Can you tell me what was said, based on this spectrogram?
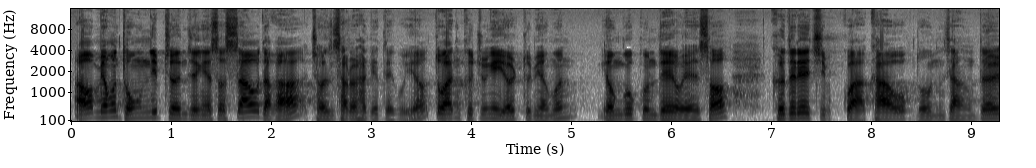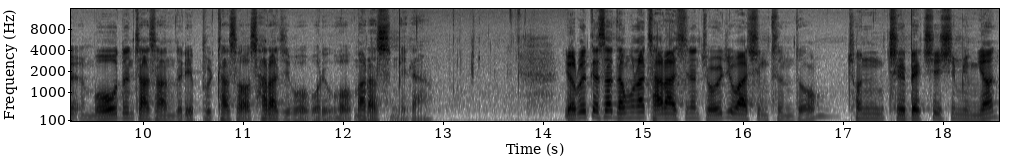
아홉 명은 독립전쟁에서 싸우다가 전사를 하게 되고요. 또한 그 중에 열두 명은 영국 군대에 의해서 그들의 집과 가옥, 농장들 모든 자산들이 불타서 사라지고 버리고 말았습니다. 여러분께서 너무나 잘 아시는 조지 워싱턴도 1776년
